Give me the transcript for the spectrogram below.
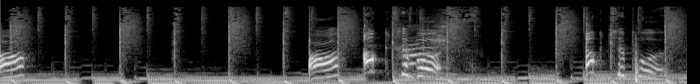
O octopus. Octopus.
